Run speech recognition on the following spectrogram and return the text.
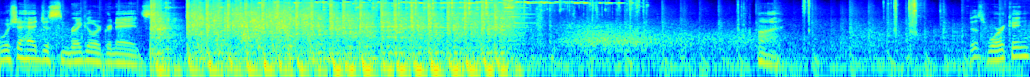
I wish I had just some regular grenades. Huh. Is this working?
